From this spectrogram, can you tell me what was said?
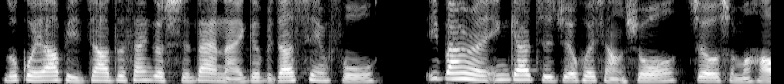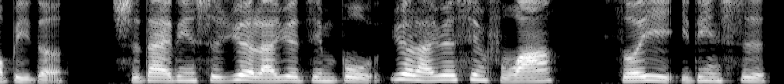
如果要比较这三个时代哪一个比较幸福，一般人应该直觉会想说，这有什么好比的？时代一定是越来越进步，越来越幸福啊！所以一定是。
